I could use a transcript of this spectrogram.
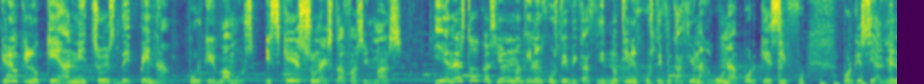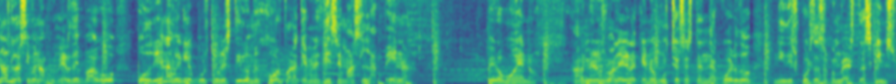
creo que lo que han hecho es de pena, porque vamos, es que es una estafa sin más. Y en esta ocasión no tienen justificación, no justificación alguna, porque si porque si al menos las iban a poner de pago, podrían haberle puesto un estilo mejor para que mereciese más la pena. Pero bueno, al menos me alegra que no muchos estén de acuerdo ni dispuestos a comprar estas skins.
